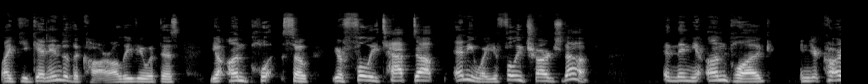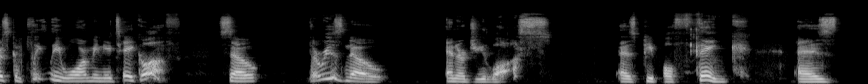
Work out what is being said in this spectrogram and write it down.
like you get into the car i'll leave you with this you unplug so you're fully tapped up anyway you're fully charged up and then you unplug and your car's completely warm and you take off. So there is no energy loss as people think as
